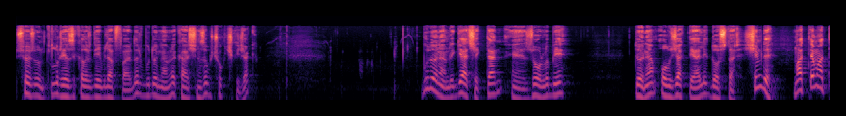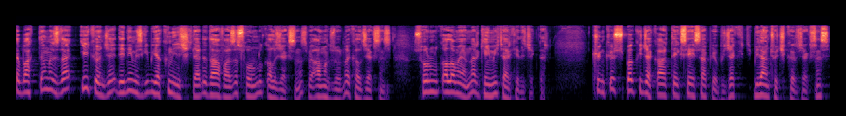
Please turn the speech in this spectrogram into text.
söz unutulur yazı kalır diye bir laf vardır. Bu dönemde karşınıza bu çok çıkacak. Bu dönemde gerçekten e, zorlu bir dönem olacak değerli dostlar. Şimdi madde madde baktığımızda ilk önce dediğimiz gibi yakın ilişkilerde daha fazla sorumluluk alacaksınız ve almak zorunda kalacaksınız. Sorumluluk alamayanlar gemiyi terk edecekler. Çünkü bakacak artı eksi hesap yapacak. Bilanço çıkaracaksınız.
